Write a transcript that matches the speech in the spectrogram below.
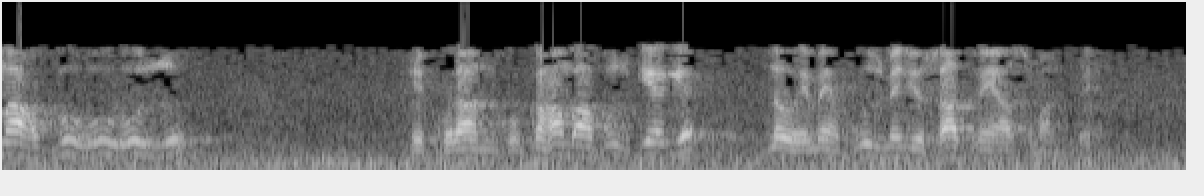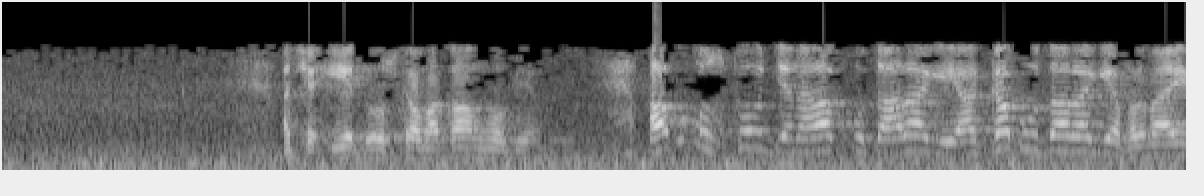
محفوظ۔ کہ قرآن کو کہاں محفوظ کیا گیا؟ لوہے محفوظ میں جو ساتویں آسمان پہ۔ اچھا یہ تو اس کا مقام ہو گیا۔ اب اس کو جناب اتارا گیا، کب اتارا گیا؟ فرمائے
